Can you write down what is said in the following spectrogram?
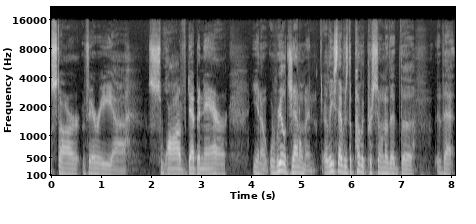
star, very uh, suave, debonair, you know, real gentleman. Or at least that was the public persona that the that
